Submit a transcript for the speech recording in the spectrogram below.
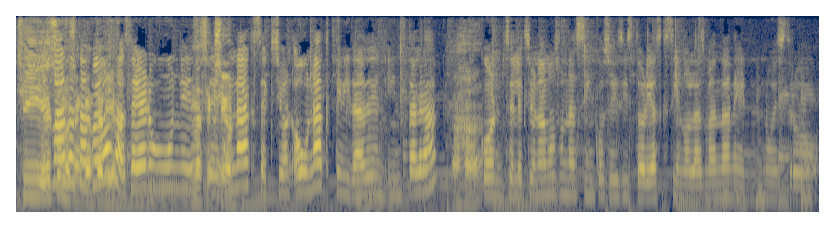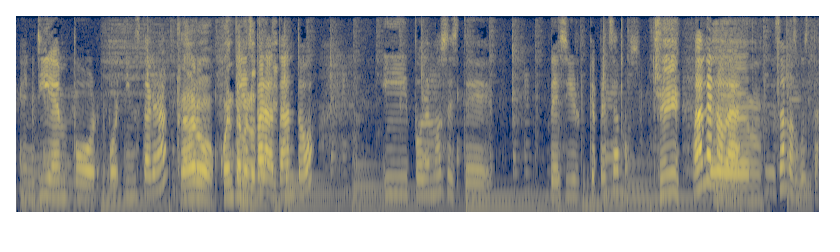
sí, es eso más, nos hasta podemos encantaría. hacer un, este, sección. una sección o una actividad en Instagram Ajá. con seleccionamos unas 5 o 6 historias que si nos las mandan en nuestro en DM por, por Instagram Claro, y cuéntamelo es para tantito. tanto y podemos este decir qué pensamos Sí, mándenos Em. eso nos gusta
